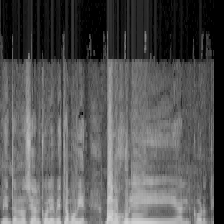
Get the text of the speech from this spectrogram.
mientras no sea alcoholemia, estamos bien. Vamos, Juli, al corte.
